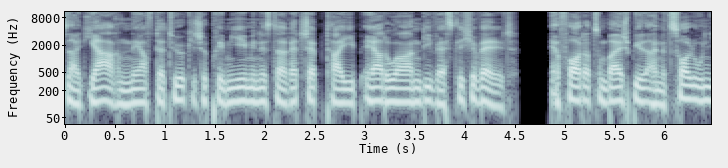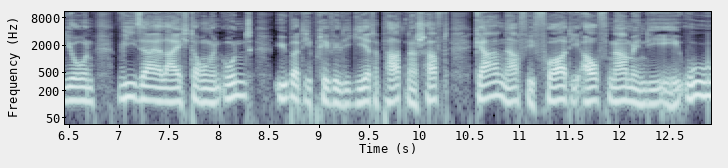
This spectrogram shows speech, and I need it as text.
Seit Jahren nervt der türkische Premierminister Recep Tayyip Erdogan die westliche Welt. Er fordert zum Beispiel eine Zollunion, Visaerleichterungen und, über die privilegierte Partnerschaft, gar nach wie vor die Aufnahme in die EU,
